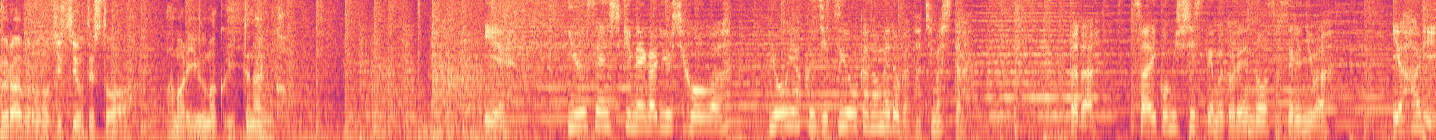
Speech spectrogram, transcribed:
ブラブロの実用テストはあまりうまくいってないのか？いえ優先式メガ粒子砲はようやく実用化のめどが立ちました。ただサイコミシステムと連動させるにはやはり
